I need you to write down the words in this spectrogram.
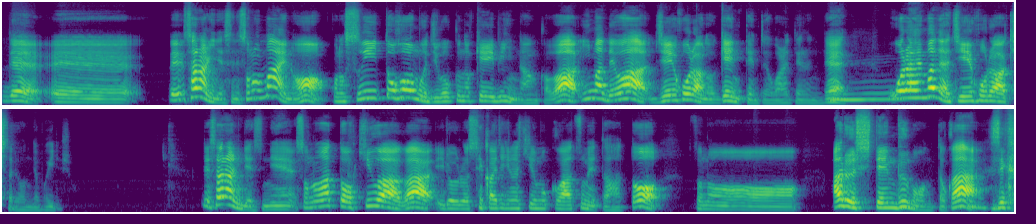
い。で、えー、で、さらにですね、その前の、このスイートホーム地獄の警備員なんかは、今では J ホラーの原点と呼ばれてるんで、ここら辺までは J ホラー期と呼んでもいいでしょう。で、さらにですね、その後、キュアがいろいろ世界的な注目を集めた後、その、ある視点部門とか、世界、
